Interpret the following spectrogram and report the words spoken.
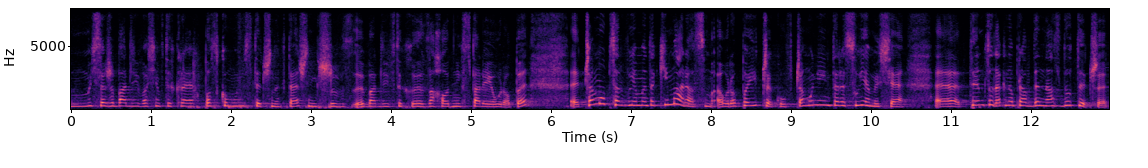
myślę, że bardziej właśnie w tych krajach postkomunistycznych też niż w, bardziej w tych y, zachodnich, starej Europy, y, czemu obserwujemy taki marazm Europejczyków? Czemu nie interesujemy się e, tym, co tak naprawdę nas dotyczy?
